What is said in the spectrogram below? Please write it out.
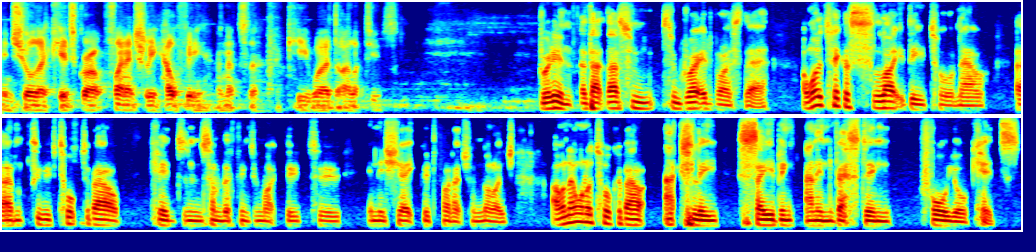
ensure their kids grow up financially healthy. And that's a, a key word that I like to use. Brilliant. That, that's some, some great advice there. I want to take a slight detour now. Um, so we've talked about kids and some of the things we might do to initiate good financial knowledge. I now want to talk about actually saving and investing for your kids.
